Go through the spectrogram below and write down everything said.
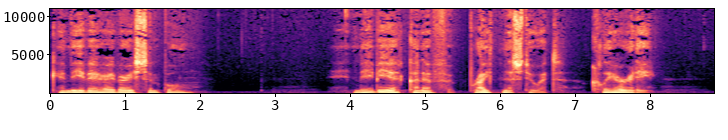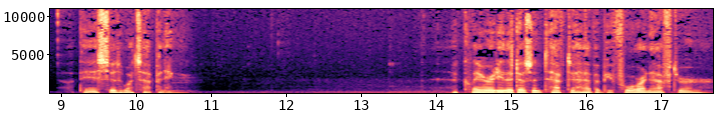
can be very, very simple. It may be a kind of brightness to it, clarity. This is what's happening. A clarity that doesn't have to have a before and after,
